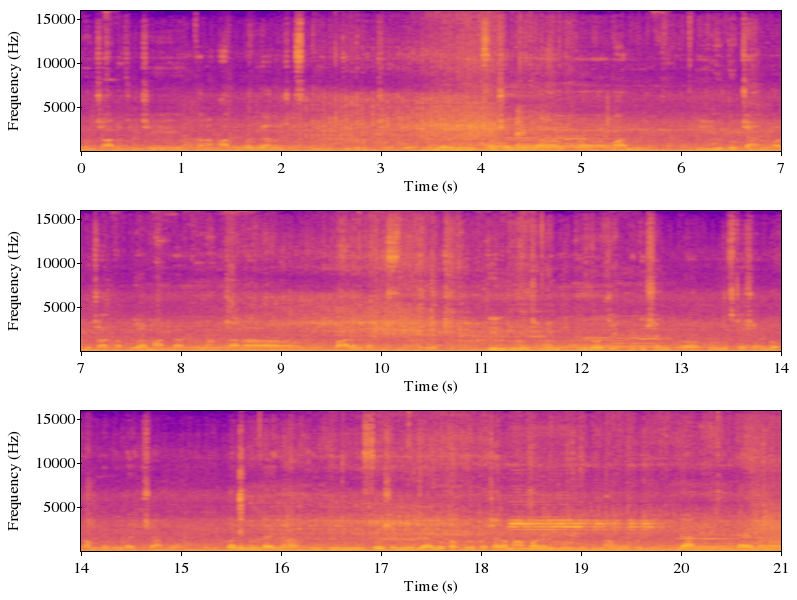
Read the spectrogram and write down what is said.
గురించి ఆలోచించి తన ఆత్మబలిదానం చేసుకున్న వ్యక్తి గురించి కొందరు సోషల్ మీడియా వాళ్ళు ఈ యూట్యూబ్ ఛానల్ వాళ్ళు చాలా తప్పుగా మాట్లాడుతూ మాకు చాలా బాధను కలిగిస్తున్నారు. దీని గురించి మేము ఈరోజు పిటిషన్ పోలీస్ స్టేషన్లో కంప్లైంట్ కూడా ఇచ్చాము. ఇప్పటి నుండి అయినా ఈ సోషల్ మీడియాలో తప్పుడు ప్రచారం ఆపాలని కోరుకుంటున్నాము. ఇలానే ఇంకా ఏమైనా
